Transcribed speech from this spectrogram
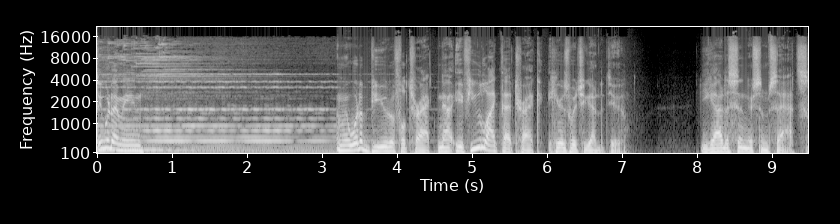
See what I mean? I mean, what a beautiful track. Now, if you like that track, here's what you got to do you got to send her some sats,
